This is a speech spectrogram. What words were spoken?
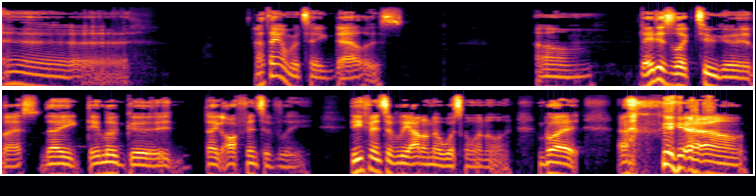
Uh, I think I'm gonna take Dallas. Um, they just look too good last. Like they look good, like offensively. Defensively, I don't know what's going on, but uh, um,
